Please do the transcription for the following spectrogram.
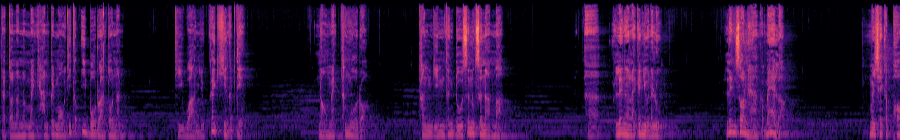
แต่ตอนนั้นน้องแม็กหันไปมองที่เก้าอี้โบราณตัวนั้น ที่วางอยู่ใกล้เคียงกับเตียง น้องแม็กทั้งหัวเราะทั้งยิ้มทั้งดูสนุกสนานมากเอ่อเล่นอะไรกันอยู่นะลูก เล่นซ่อนหากับแม่เหรอ ไม่ใช่กับพ่อ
